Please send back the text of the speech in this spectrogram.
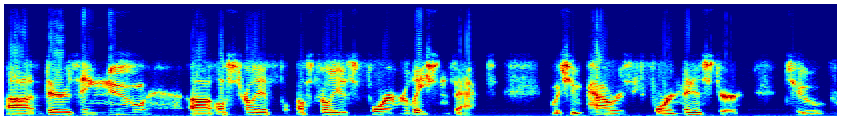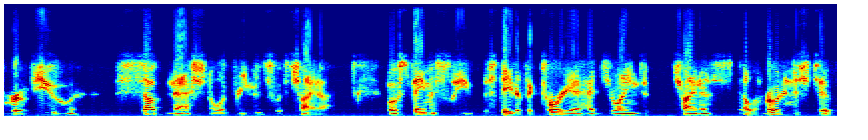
Uh, there's a new uh, Australia Australia's Foreign Relations Act, which empowers the foreign minister to review subnational agreements with China. Most famously, the state of Victoria had joined China's Belt and Road Initiative,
